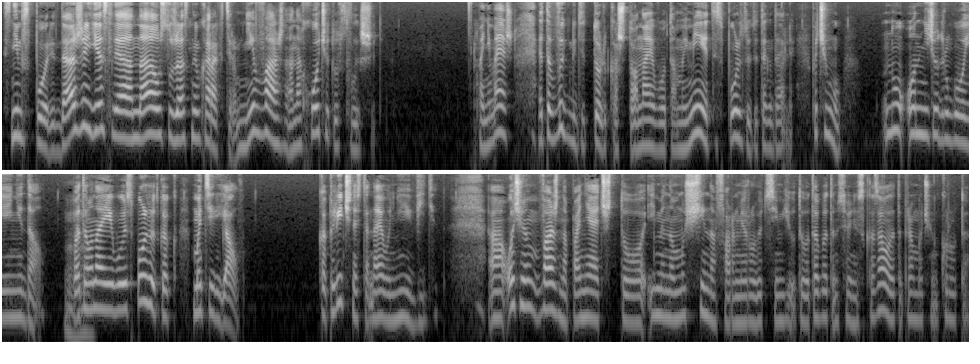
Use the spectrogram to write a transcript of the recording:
с ним спорит, даже если она с ужасным характером, неважно, она хочет услышать. Понимаешь? Это выглядит только, что она его там имеет, использует и так далее. Почему? Ну, он ничего другого ей не дал. Мгм. Поэтому она его использует как материал. Как личность она его не видит. А, Очень важно понять, что именно мужчина формирует семью. Ты вот об этом сегодня сказала, это прям очень круто.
